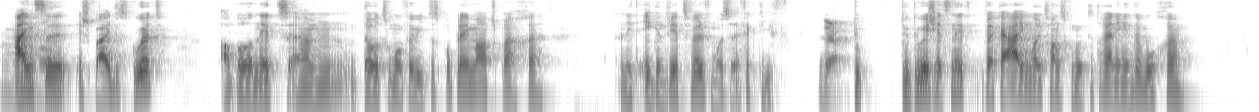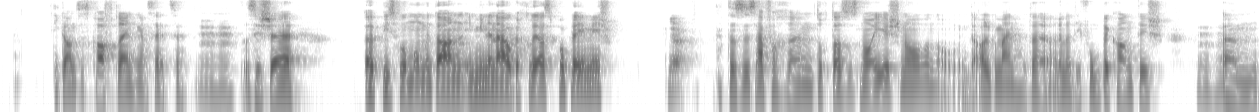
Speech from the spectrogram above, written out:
Ja, Einzel ist beides gut, aber nicht ähm, dazu, um auf ein weiteres Problem anzusprechen, nicht irgendwie zwölfmal so effektiv. Ja. Du tust jetzt nicht wegen einmal 20 Minuten Training in der Woche die ganze Krafttraining ersetzen. Mhm. Das ist äh, etwas, was momentan in meinen Augen ein bisschen als Problem ist. Ja. Dass es einfach, ähm, durch das es neu ist, noch, noch in der Allgemeinheit äh, relativ unbekannt ist. Mhm. Ähm,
